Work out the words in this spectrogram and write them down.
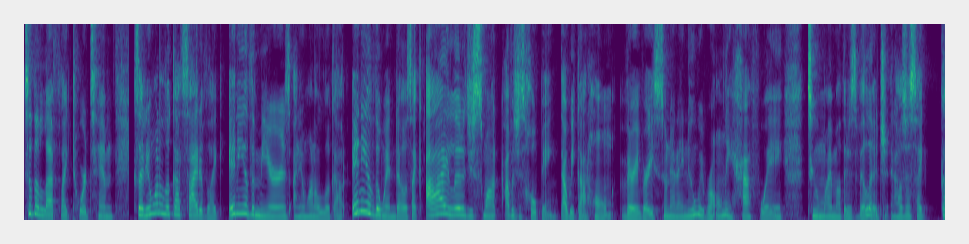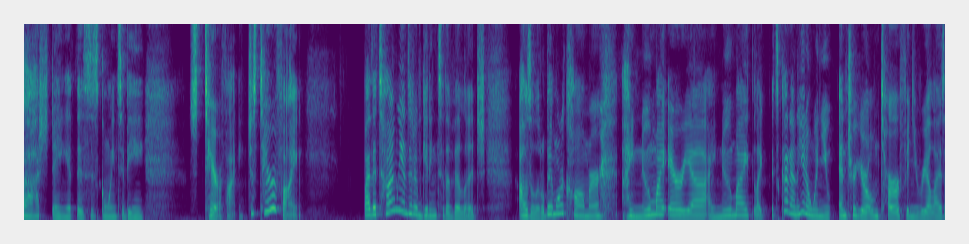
to the left, like towards him, because I didn't want to look outside of like any of the mirrors. I didn't want to look out any of the windows. Like, I literally just want, I was just hoping that we got home very, very soon. And I knew we were only halfway to my mother's village. And I was just like, gosh dang it, this is going to be terrifying, just terrifying. By the time we ended up getting to the village, I was a little bit more calmer. I knew my area. I knew my, like, it's kind of, you know, when you enter your own turf and you realize,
